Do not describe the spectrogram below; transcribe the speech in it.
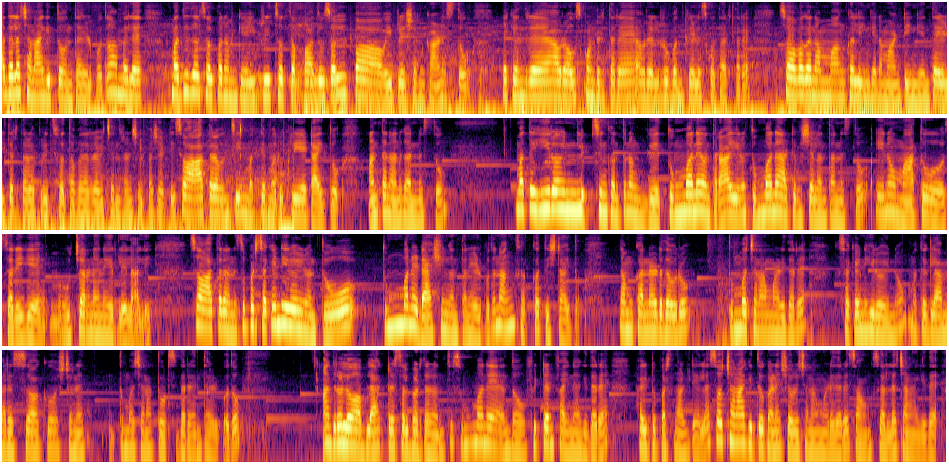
ಅದೆಲ್ಲ ಚೆನ್ನಾಗಿತ್ತು ಅಂತ ಹೇಳ್ಬೋದು. ಆಮೇಲೆ ಮಧ್ಯದಲ್ಲಿ ಸ್ವಲ್ಪ ನಮಗೆ ಈ ಪ್ರೀತ್ಸೋತ್ತಪ್ಪ ಅದು ಸ್ವಲ್ಪ ವೈಬ್ರೇಷನ್ ಕಾಣಿಸ್ತು. ಯಾಕೆಂದರೆ ಅವ್ರು ಹೌಸ್ಕೊಂಡಿರ್ತಾರೆ ಅವರೆಲ್ಲರೂ ಬಂದು ಕೇಳಿಸ್ಕೊತಾ ಇರ್ತಾರೆ. ಸೊ ಆವಾಗ ನಮ್ಮ ಅಂಕಲ್ ಹಿಂಗೆ, ನಮ್ಮ ಆಂಟಿ ಹಿಂಗೆ ಅಂತ ಹೇಳ್ತಿರ್ತಾಳೆ ಪ್ರೀತ್ಸೋತ್ತಪ್ಪ ರವಿಚಂದ್ರನ್, ಶಿಲ್ಪಾ ಶೆಟ್ಟಿ. ಸೊ ಆ ಥರ ಒಂದು ಸೀನ್ ಮತ್ತೆ ಮರು ಕ್ರಿಯೇಟ್ ಆಯಿತು ಅಂತ ನನಗೆ ಅನ್ನಿಸ್ತು ಮತ್ತು ಹೀರೋಯಿನ್ ಲಿಪ್ಸಿಂಕ್ ಅಂತೂ ನನಗೆ ತುಂಬಾ ಒಂಥರ, ಏನೋ ತುಂಬಾ ಆರ್ಟಿಫಿಷಿಯಲ್ ಅಂತ ಅನ್ನಿಸ್ತು. ಏನೋ ಮಾತು ಸರಿಗೆ ಉಚ್ಚಾರಣೆನೇ ಇರಲಿಲ್ಲ ಅಲ್ಲಿ. ಸೊ ಆ ಥರ ಅನ್ನಿಸ್ತು. ಬಟ್ ಸೆಕೆಂಡ್ ಹೀರೋಯಿನ್ ಅಂತೂ ತುಂಬಾ ಡ್ಯಾಶಿಂಗ್ ಅಂತಲೇ ಹೇಳ್ಬೋದು. ನಂಗೆ ಸಖತ್ ಇಷ್ಟ ಆಯಿತು. ನಮ್ಮ ಕನ್ನಡದವರು ತುಂಬ ಚೆನ್ನಾಗಿ ಮಾಡಿದ್ದಾರೆ. ಸೆಕೆಂಡ್ ಹೀರೋಯಿನು ಮತ್ತು ಗ್ಲಾಮರಸ್ ಆಗು ಅಷ್ಟೇ ತುಂಬ ಚೆನ್ನಾಗಿ ತೋರಿಸಿದ್ದಾರೆ ಅಂತ ಹೇಳ್ಬೋದು. ಅದರಲ್ಲೂ ಆ ಬ್ಲ್ಯಾಕ್ ಡ್ರೆಸ್ಸಲ್ಲಿ ಬರ್ತಾರಂತೂ ಸುಮ್ಮನೆ ಒಂದು ಫಿಟ್ ಆ್ಯಂಡ್ ಫೈನ್ ಆಗಿದ್ದಾರೆ. ಹೈಟು ಪರ್ಸ್ನಾಲಿಟಿ ಎಲ್ಲ. ಸೊ ಚೆನ್ನಾಗಿತ್ತು. ಗಣೇಶ್ ಅವರು ಚೆನ್ನಾಗಿ ಮಾಡಿದ್ದಾರೆ. ಸಾಂಗ್ಸ್ ಎಲ್ಲ ಚೆನ್ನಾಗಿದೆ.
